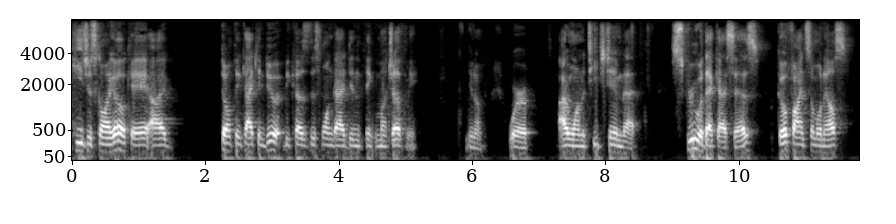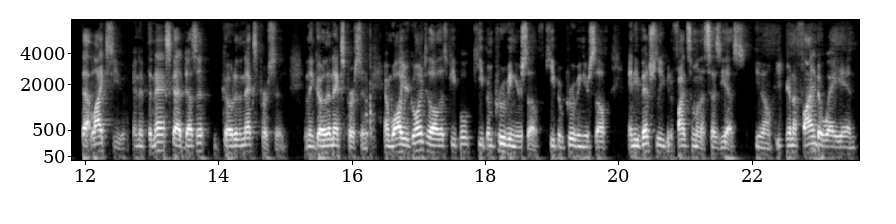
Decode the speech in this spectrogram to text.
he's just going, oh, okay, I don't think I can do it because this one guy didn't think much of me. You know, where I want to teach him that screw what that guy says go find someone else that likes you. And if the next guy doesn't, go to the next person, and then go to the next person. And while you're going to all those people, keep improving yourself, keep improving yourself, and eventually you're going to find someone that says yes. You know, you're going to find a way in.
